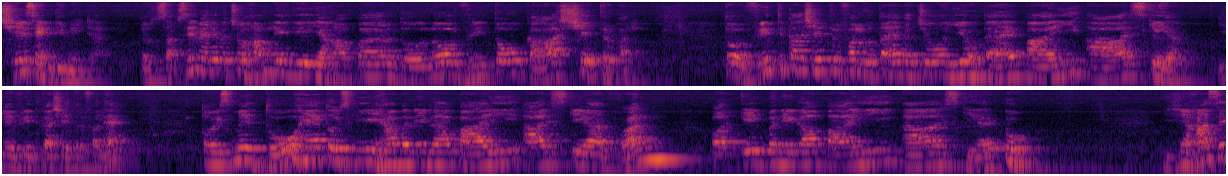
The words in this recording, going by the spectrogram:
6 सेंटीमीटर तो सबसे पहले बच्चों, हम लेंगे यहाँ पर दोनों वृत्तों का क्षेत्रफल। तो वृत्त का क्षेत्रफल होता है बच्चों, ये होता है पाई आर स्केयर ये वृत्त का क्षेत्रफल है तो इसमें दो हैं तो इसलिए यहाँ बनेगा पाई आर स्केयर वन और एक बनेगा पाई आर स्केयर टू यहाँ से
